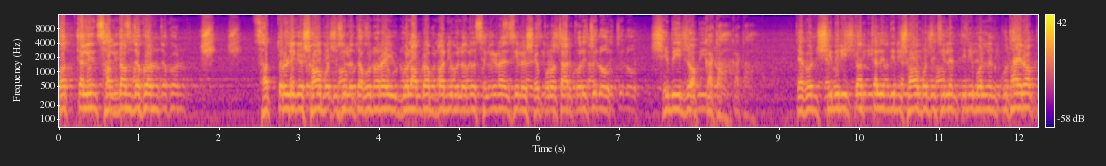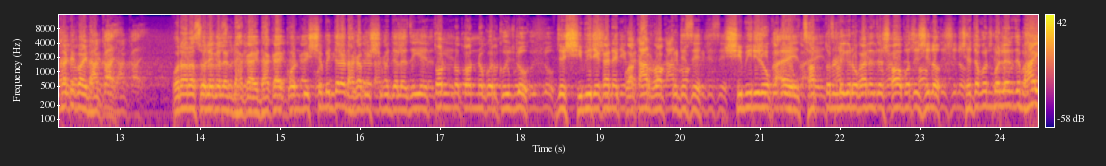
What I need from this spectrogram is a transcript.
তৎকালীন সাদ্দাম যখন যখন ছাত্রলীগের সভাপতি ছিল, তখন ওরাই গোলাম রব্বানি বলে সেক্রেটারি ছিল, সে প্রচার করেছিল, শিবির রক কাটা তখন শিবিরের তৎকালীন যিনি সভাপতি ছিলেন, তিনি বললেন, কোথায় রক কাটে কয়, ঢাকায়? ওনারা চলে গেলেন ঢাকায়। ঢাকায় কোন বিশ্ববিদ্যালয়? ঢাকা বিশ্ববিদ্যালয়ে দিয়ে তন্ন তন্ন করে খুঁজলো যে শিবির এখানে কার রক কেটেছে। শিবিরের ছাত্রলীগের ওখানে যে সভাপতি ছিল, সে তখন বললেন যে, ভাই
